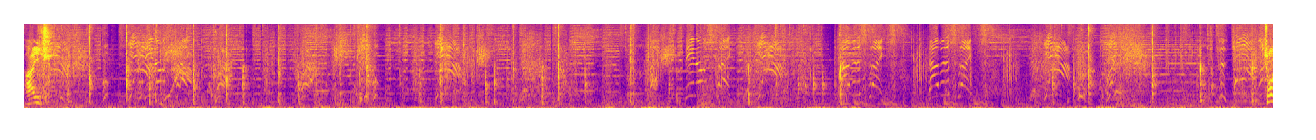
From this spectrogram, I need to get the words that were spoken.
아이씨. 좋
